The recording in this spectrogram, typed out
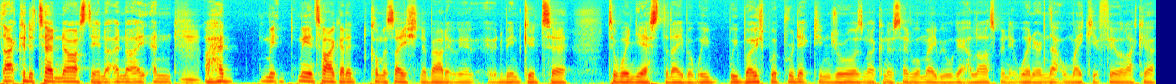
that could have turned nasty, and, and I and Mm. I had me, me and Ty had a conversation about it. It would have been good to to win yesterday, but we we both were predicting draws, and I kind of said, well, maybe we'll get a last minute winner, and that will make it feel like a,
